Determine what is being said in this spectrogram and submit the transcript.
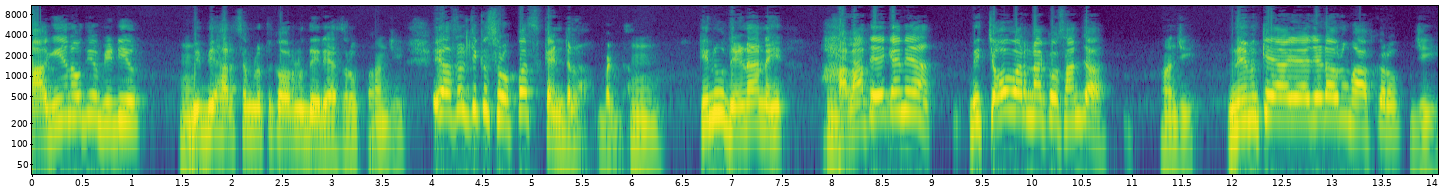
ਆ ਗਈਆਂ ਨਾ ਉਹਦੀਆਂ ਵੀਡੀਓ। ਬੀਬੀ ਹਰਸਿਮਰਤ ਕੌਰ ਨੂੰ ਦੇ ਰਿਹਾ ਸਰੂਪਾ। ਹਾਂਜੀ। ਇਹ ਅਸਲ 'ਚ ਇੱਕ ਸਰੂਪਾ ਸਕੈਂਡਲ ਆ ਵੱਡਾ। ਹੂੰ। ਕਿਹਨੂੰ ਦੇਣਾ ਨਹੀਂ? ਹਾਲਾਂਤ ਇਹ ਕਹਿੰਦੇ ਆ ਵੀ ਚੌ ਵਰਨਾ ਕੋ ਸਾਂਝਾ। ਹਾਂਜੀ। ਨਿਮਕੇ ਆ ਗਿਆ ਜਿਹੜਾ ਉਹਨੂੰ ਮਾਫ ਕਰੋ। ਜੀ।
